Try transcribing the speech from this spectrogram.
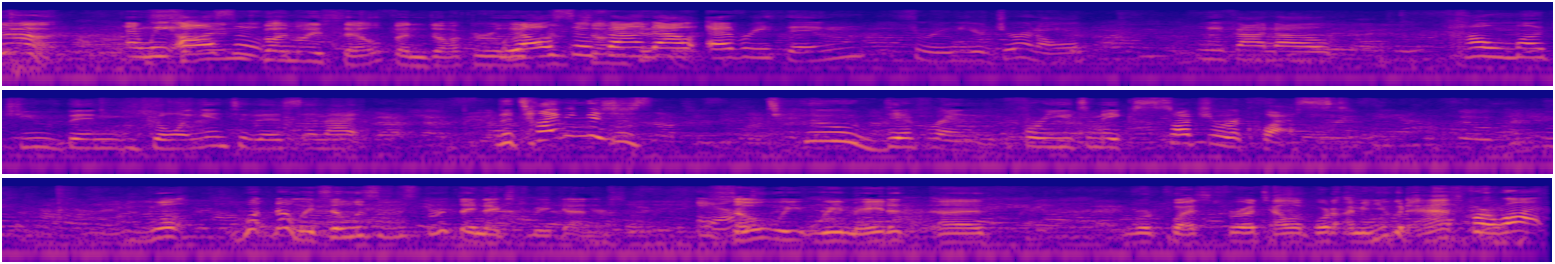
Yeah. And we Signed also- by myself and Dr. We Elizabeth also found John out everything through your journal. We found out how much you've been going into this and that the timing is just too different for you to make such a request. Well, what? No, it's Elizabeth's birthday next weekend. And? So we, we made a, a request for a teleporter. I mean, you could ask For her. what?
